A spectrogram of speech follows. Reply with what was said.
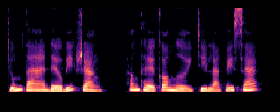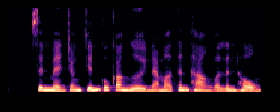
Chúng ta đều biết rằng thân thể con người chỉ là cái xác, sinh mệnh chân chính của con người nằm ở tinh thần và linh hồn.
